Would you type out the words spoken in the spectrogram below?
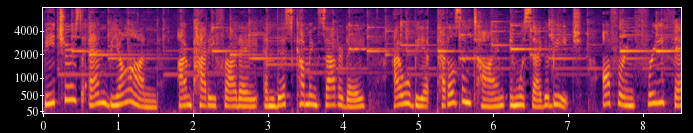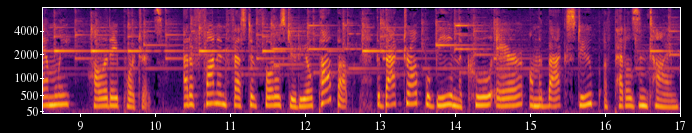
Beachers and beyond. I'm Patty Friday, and this coming Saturday, I will be at Petals and Thyme in Wasaga Beach, offering free family holiday portraits at a fun and festive photo studio pop up. The backdrop will be in the cool air on the back stoop of Petals and Thyme.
